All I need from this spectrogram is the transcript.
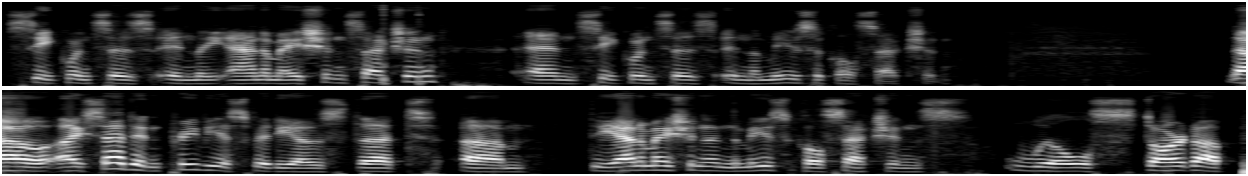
sequences in the animation section and sequences in the musical section. Now, I said in previous videos that um, the animation and the musical sections will start up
